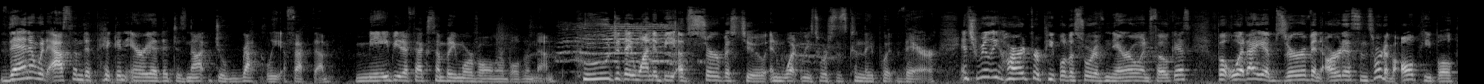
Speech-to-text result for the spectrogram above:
Then I would ask them to pick an area that does not directly affect them. Maybe it affects somebody more vulnerable than them. Who do they want to be of service to, and what resources can they put there? It's really hard for people to sort of narrow and focus, but what I observe in artists and sort of all people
